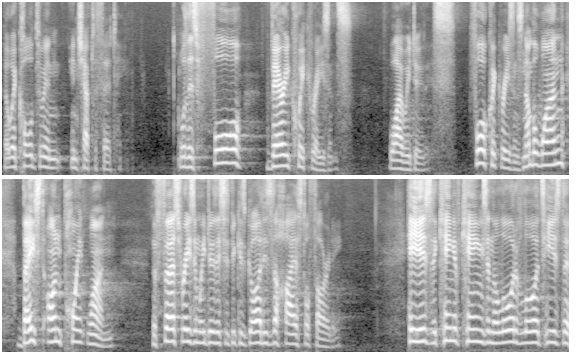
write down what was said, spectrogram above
that we're called to in, in chapter 13? Well, there's four very quick reasons why we do this. Four quick reasons. Number one, based on point one, the first reason we do this is because God is the highest authority. He is the King of kings and the Lord of lords. He is the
